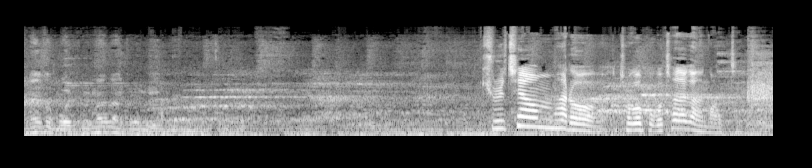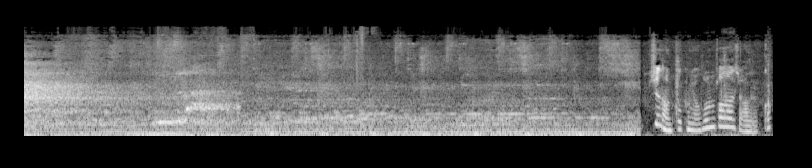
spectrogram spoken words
안에서 뭘 볼만한 그런 게 있는 귤 체험하러 저거 보고 찾아가는 것 같아. 쉽진 않고 그냥 선선하지 않을까?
